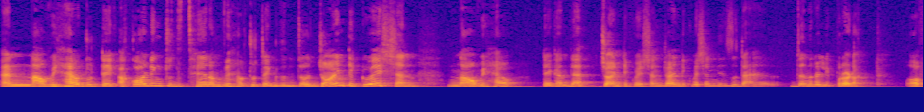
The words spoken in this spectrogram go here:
and now we have to take according to the theorem we have to take the, joint equation. Now we have taken the joint equation. Joint equation is generally product of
